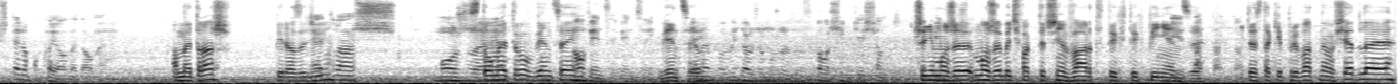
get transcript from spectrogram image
czteropokojowe domy. A metraż? Pi razy drzwi? Metraż może... 100 metrów więcej? No więcej, więcej. Więcej. Ja bym powiedział, że może ze 180. Czyli może, 150. może być faktycznie wart tych, tych pieniędzy. Tak, tak, tak. I to jest takie prywatne osiedle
